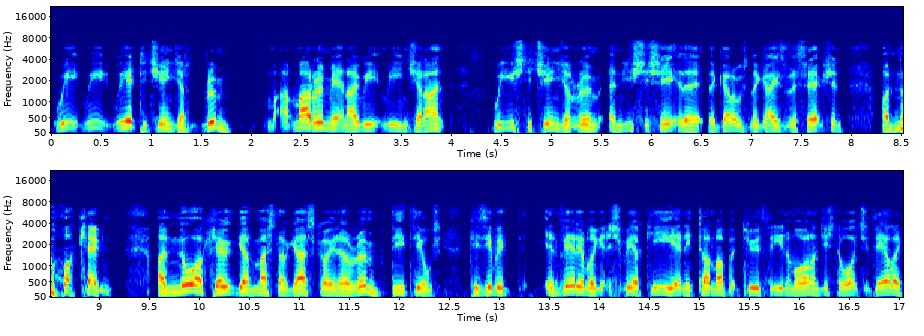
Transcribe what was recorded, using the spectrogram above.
we, we, we had to change our room. My, my roommate and I, we, me and Sharon, we used to change our room and used to say to the, the girls and the guys reception, on no account, on no account give Mr. Gascoigne our room details, because he would invariably get the spare key and he'd turn up at two, three in the morning just to watch the telly,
